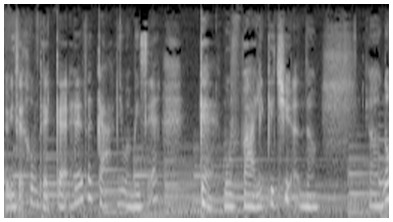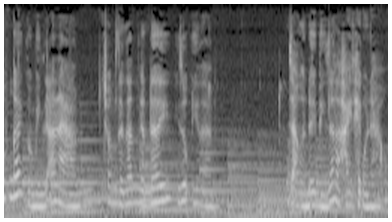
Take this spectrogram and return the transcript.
mình sẽ không thể kể hết tất cả nhưng mà mình sẽ kể một vài những cái chuyện uh, ngốc nghếch của mình đã làm trong thời gian gần đây. Ví dụ như là dạo gần đây mình rất là hay thay quần áo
